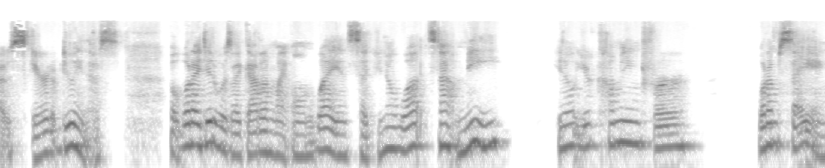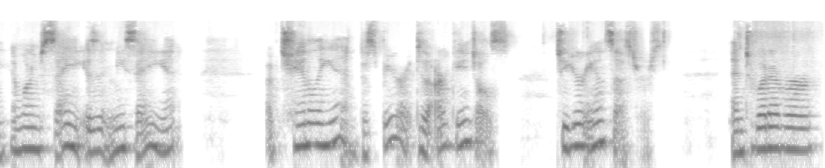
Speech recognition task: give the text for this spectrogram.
I was scared of doing this. But what I did was I got on my own way and said, you know what? It's not me. You know, you're coming for what I'm saying. And what I'm saying isn't me saying it. I'm channeling in to spirit, to the archangels, to your ancestors, and to whatever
